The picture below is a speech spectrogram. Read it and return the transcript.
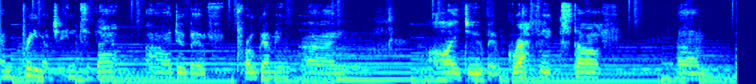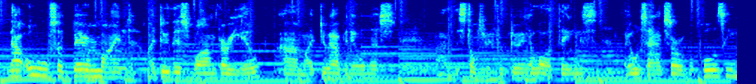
am pretty much into that. Uh, I do a bit of programming. Um, I do a bit of graphic stuff. Um, now, also bear in mind, I do this while I'm very ill. Um, I do have an illness uh, that stops me from doing a lot of things. I also have cerebral palsy.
